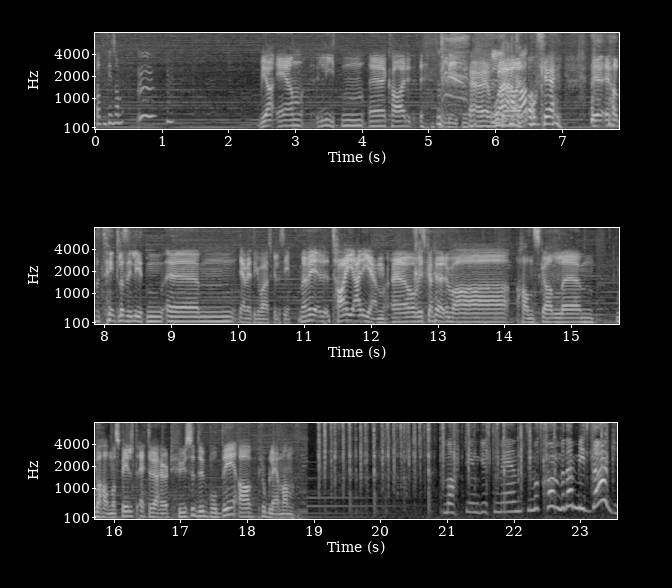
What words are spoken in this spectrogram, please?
hatt en fin sommer. Mm. Vi har en liten eh, kar Liten. Eh, wow. katt. OK! Jeg, jeg hadde tenkt å si liten eh, Jeg vet ikke hva jeg skulle si. Men vi, Tai er igjen, eh, og vi skal høre hva han skal ehm, Hva han har spilt etter vi har hørt 'Huset du bodde i' av Probleman. Martin, gutten min, du må komme deg middag!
